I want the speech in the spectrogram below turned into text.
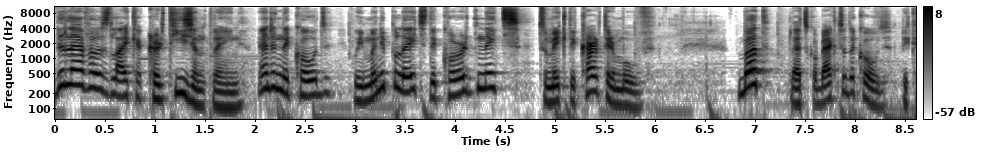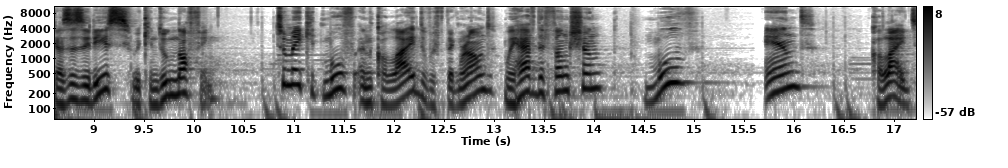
The level is like a Cartesian plane, and in the code, we manipulate the coordinates to make the character move. But let's go back to the code, because as it is, we can do nothing. To make it move and collide with the ground, we have the function move and collide.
